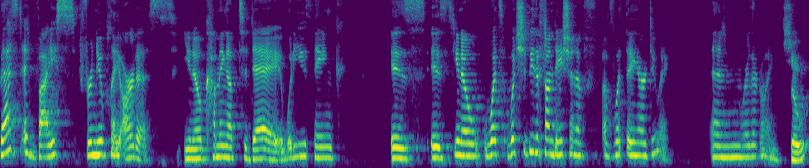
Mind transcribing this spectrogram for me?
best advice for new play artists, you know, coming up today. What do you think is is you know what's what should be the foundation of of what they are doing and where they're going? So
